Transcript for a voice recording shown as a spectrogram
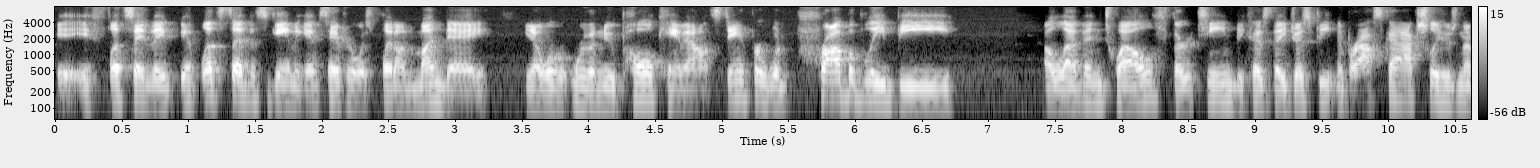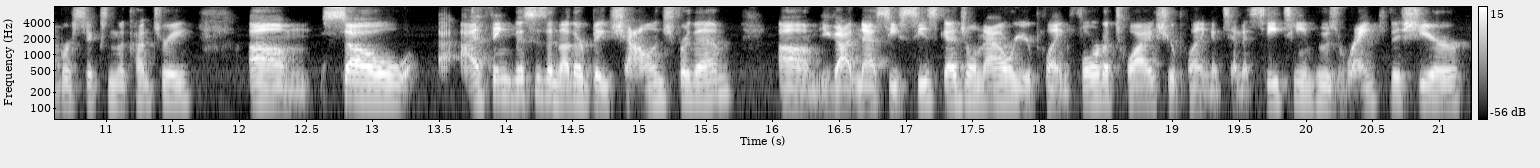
if let's say they if, let's say this game against Stanford was played on Monday, you know, where, where the new poll came out, Stanford would probably be 11, 12, 13 because they just beat Nebraska, actually, who's number six in the country. Um, so I think this is another big challenge for them. Um, you got an SEC schedule now where you're playing Florida twice, you're playing a Tennessee team who's ranked this year.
